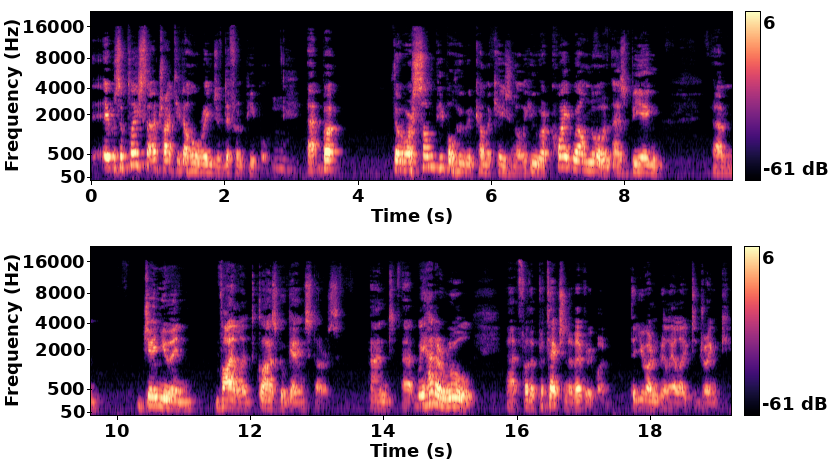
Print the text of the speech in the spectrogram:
it was a place that attracted a whole range of different people, uh, but there were some people who would come occasionally who were quite well known as being um, genuine, violent Glasgow gangsters. And uh, we had a rule uh, for the protection of everyone that you weren't really allowed to drink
